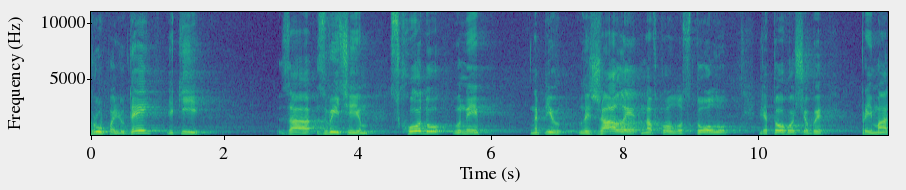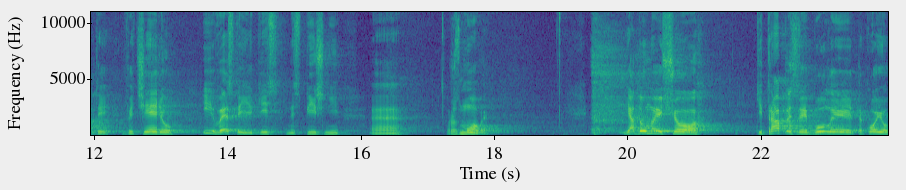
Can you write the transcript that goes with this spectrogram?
група людей, які за звичаєм сходу вони напівлежали навколо столу для того, щоб приймати вечерю і вести якісь неспішні е, розмови. Я думаю, що ті трапези були такою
